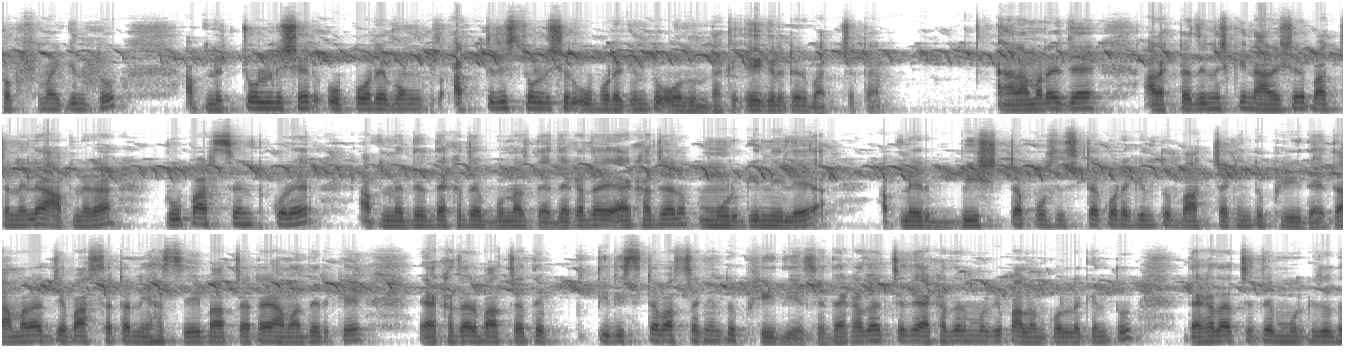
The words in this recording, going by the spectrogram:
সবসময় কিন্তু আপনার চল্লিশের উপর এবং আটত্রিশ, চল্লিশের উপরে কিন্তু ওজন থাকে এ বাচ্চাটা। আর আমরা যে আরেকটা জিনিস কি নারিশের বাচ্চা নিলে আপনারা টু পার্সেন্ট করে আপনাদের দেখা যায় বোনাস দেয়। দেখা যায় এক হাজার মুরগি নিলে আপনার বিশটা, পঁচিশটা করে কিন্তু বাচ্চা কিন্তু ফ্রি দেয়। তো আমরা যে বাচ্চাটা নিয়ে আসছি, এই বাচ্চাটাই আমাদেরকে এক হাজার বাচ্চাতে তিরিশটা বাচ্চা কিন্তু ফ্রি দিয়েছে। দেখা যাচ্ছে যে এক হাজার মুরগি পালন করলে কিন্তু দেখা যাচ্ছে যে মুরগি যদি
